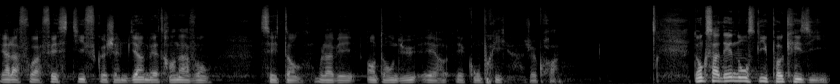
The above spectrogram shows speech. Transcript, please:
et à la fois festif que j'aime bien mettre en avant ces temps. Vous l'avez entendu et, compris, je crois. Donc ça dénonce l'hypocrisie,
